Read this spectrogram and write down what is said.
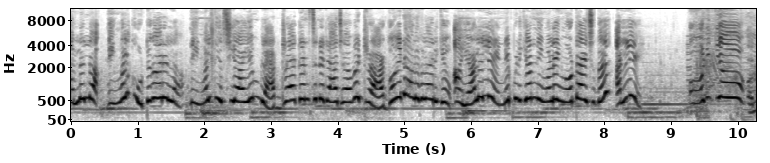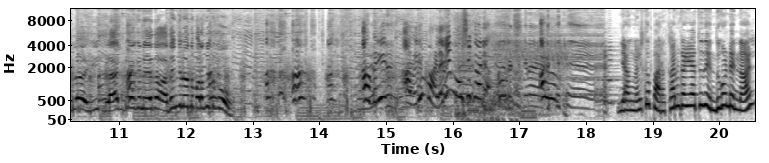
അല്ലല്ല നിങ്ങൾ കൂട്ടുകാരല്ല. നിങ്ങൾ തീർച്ചയായും ബ്ലാക്ക് ഡ്രാഗൺസിന്റെ രാജാവ് ഡ്രാഗോയുടെ ആളുകളായിരിക്കും. അയാളല്ലേ എന്നെ പിടിക്കാൻ നിങ്ങളെ ഇങ്ങോട്ട് അയച്ചത്? അല്ലേ? ഓടിക്കോ. അല്ല ഈ ബ്ലാക്ക് ഡ്രാഗൺ ഏതാ? അതെങ്കിലും ഒന്ന് പറഞ്ഞിട്ട് പോ. അവർ അവർ വളരെ മോശക്കാരാ. ഞങ്ങൾക്ക് പറക്കാൻ കഴിയാത്തത് എന്തുകൊണ്ടെന്നാൽ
